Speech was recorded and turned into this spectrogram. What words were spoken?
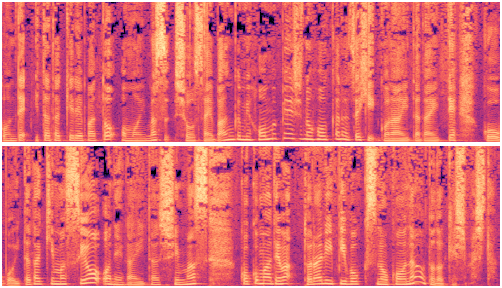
運んでいただければと思います。詳細番組ホームページの方からぜひご覧いただいてご応募いただきますようお願いいたします。ここまではトラリピボックスのコーナーをお届けしました。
